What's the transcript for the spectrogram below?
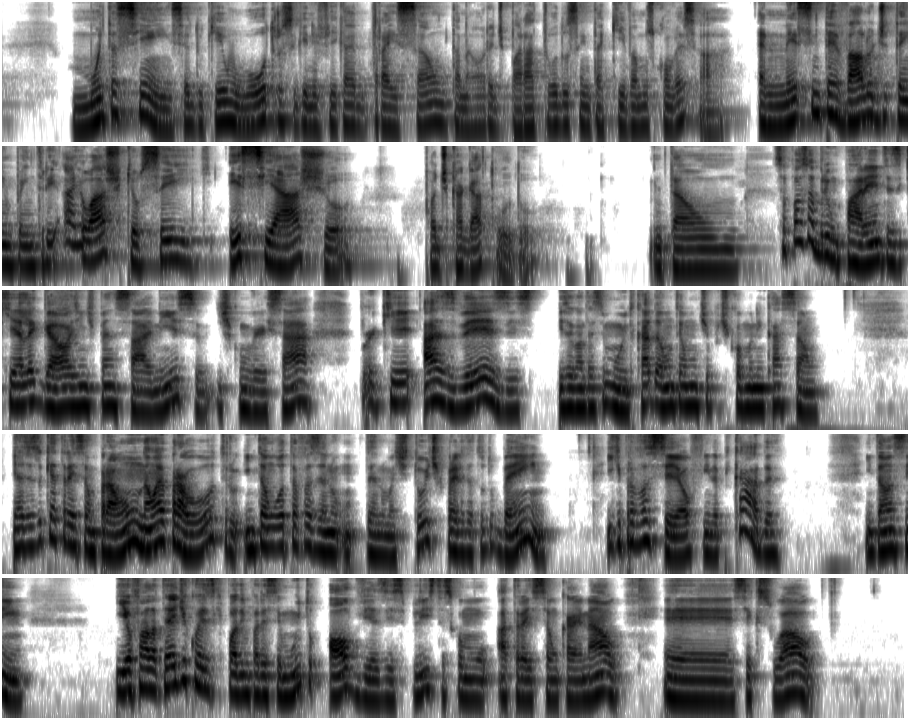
muita ciência do que o outro significa traição, tá na hora de parar tudo, sentar aqui, vamos conversar. É nesse intervalo de tempo entre, ah, eu acho que eu sei, esse acho pode cagar tudo. Então. Só posso abrir um parêntese que é legal a gente pensar nisso, de conversar, porque às vezes isso acontece muito, cada um tem um tipo de comunicação. E às vezes o que é traição para um não é para outro, então o outro tá fazendo tendo uma atitude que para ele tá tudo bem e que para você é o fim da picada. Então assim, e eu falo até de coisas que podem parecer muito óbvias e explícitas, como a traição carnal, é, sexual.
